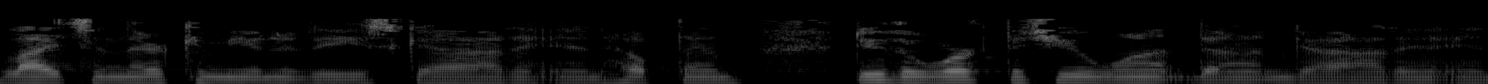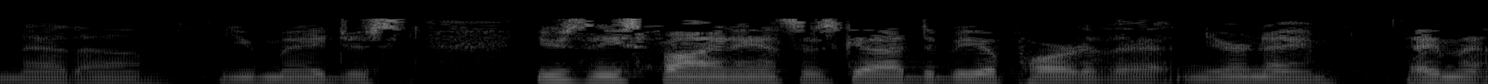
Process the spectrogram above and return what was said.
lights in their communities, God, and help them do the work that you want done, God, and, and that um, you may just use these finances, God, to be a part of that. In your name, amen.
